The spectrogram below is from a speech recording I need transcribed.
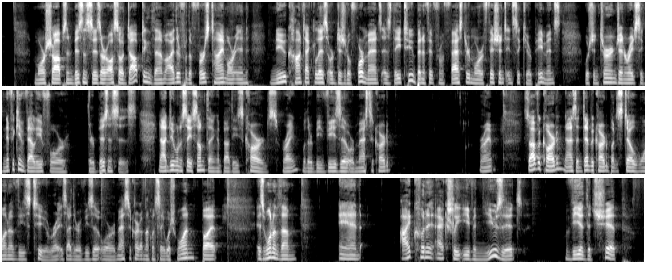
More shops and businesses are also adopting them either for the first time or in new contactless or digital formats as they too benefit from faster, more efficient, and secure payments, which in turn generates significant value for their businesses. Now, I do want to say something about these cards, right? Whether it be Visa or MasterCard, right? So I have a card, now it's a debit card, but it's still one of these two, right? It's either a Visa or a MasterCard. I'm not going to say which one, but it's one of them. And I couldn't actually even use it via the chip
